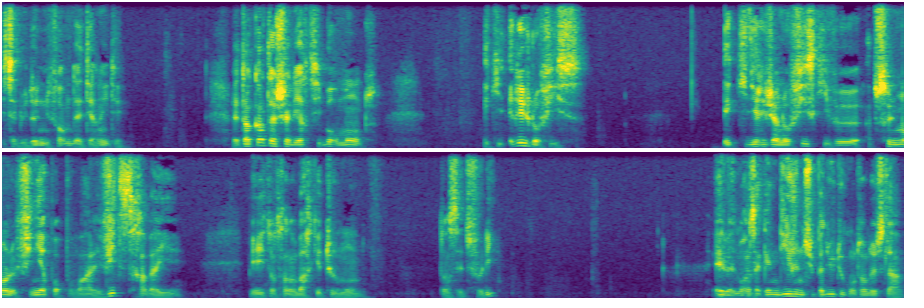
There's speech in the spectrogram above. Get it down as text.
Et ça lui donne une forme d'éternité. Et tant quand Chalier Thibault monte et qui dirige l'office, et qui dirige un office qui veut absolument le finir pour pouvoir aller vite travailler, mais il est en train d'embarquer tout le monde dans cette folie. Et le Morazaken dit Je ne suis pas du tout content de cela.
